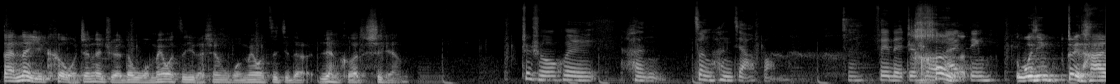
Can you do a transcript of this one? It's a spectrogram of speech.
但那一刻我真的觉得我没有自己的生活，没有自己的任何的时间。这时候会很憎恨甲方非得这时候来盯？我已经对他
